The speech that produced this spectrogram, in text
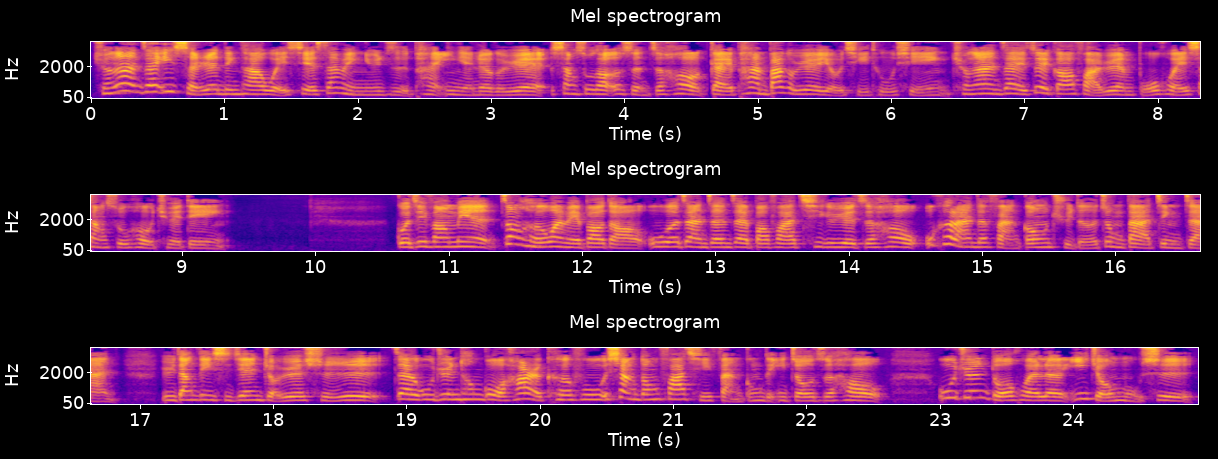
全案在一审认定他猥亵三名女子，判一年六个月。上诉到二审之后，改判八个月有期徒刑。全案在最高法院驳回上诉后确定。国际方面，综合外媒报道，乌俄战争在爆发七个月之后，乌克兰的反攻取得重大进展。于当地时间九月十日，在乌军通过哈尔科夫向东发起反攻的一周之后，乌军夺回了伊久姆市。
